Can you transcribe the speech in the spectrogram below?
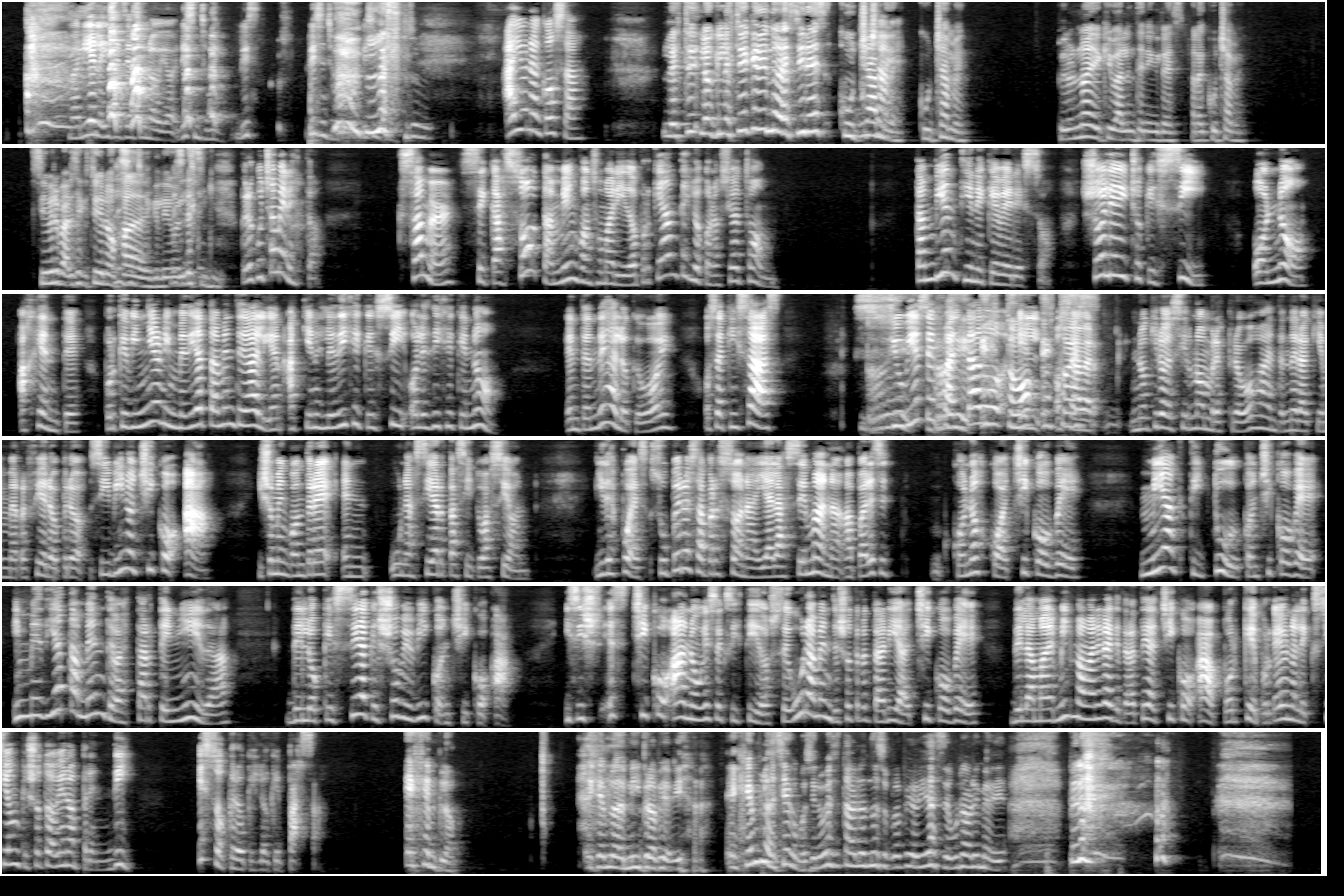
María le dice así a su novio, listen to me, lis- listen to me. listen to me. Listen to me. Hay una cosa Le estoy- lo que le estoy queriendo decir es escúchame, Escúchame. Pero no hay equivalente en inglés para escúchame. Siempre parece que estoy enojada Listen de que le digo listen listen to me. Pero escúchame en esto. Summer se casó también con su marido porque antes lo conoció a Tom. También tiene que ver eso. Yo le he dicho que sí o no a gente porque vinieron inmediatamente a alguien a quienes le dije que sí o les dije que no. ¿Entendés a lo que voy? O sea, quizás si hubiese re, faltado esto- el- esto o sea, a ver, no quiero decir nombres, pero vos vas a entender a quién me refiero, pero si vino chico A y yo me encontré en una cierta situación y después supero a esa persona y a la semana aparece conozco a chico B, mi actitud con chico B inmediatamente va a estar teñida de lo que sea que yo viví con chico A. Y si es chico A no hubiese existido, seguramente yo trataría a chico B de la ma- misma manera que traté a chico A. ¿Por qué? Porque hay una lección que yo todavía no aprendí. Eso creo que es lo que pasa. Ejemplo. Ejemplo de mi propia vida. Ejemplo decía como si no hubiese estado hablando de su propia vida hace una hora y media. Pero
